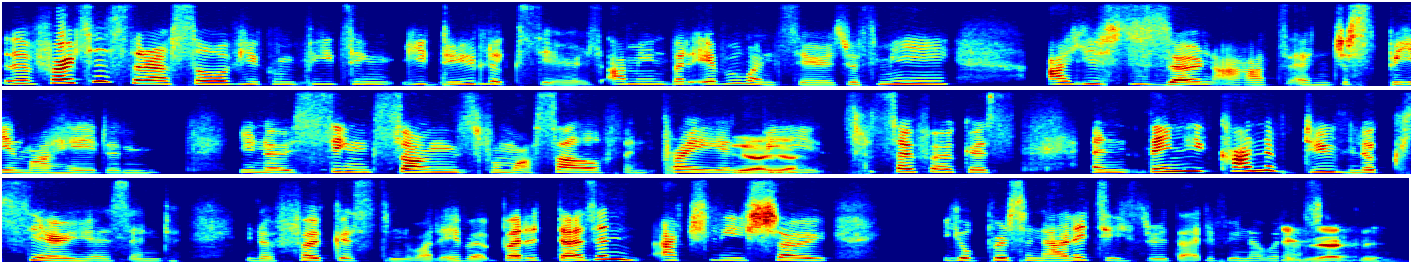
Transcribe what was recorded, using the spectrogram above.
the photos that I saw of you competing, you do look serious. I mean, but everyone's serious. With me, I used to zone out and just be in my head and, you know, sing songs for myself and pray and yeah, be yeah. so focused. And then you kind of do look serious and, you know, focused and whatever, but it doesn't actually show your personality through that, if you know what exactly. I mean. saying.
